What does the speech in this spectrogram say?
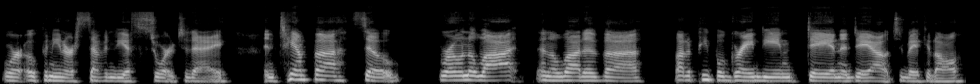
We're opening our 70th store today in Tampa. So grown a lot and a lot of uh, a lot of people grinding day in and day out to make it all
